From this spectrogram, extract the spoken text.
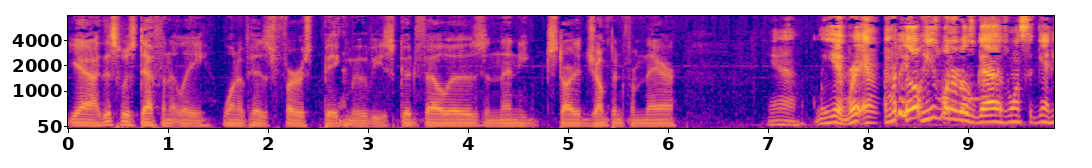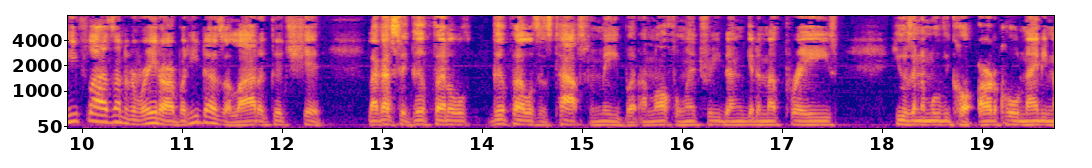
yeah. This was definitely one of his first big movies, Goodfellas, and then he started jumping from there. Yeah, I mean, yeah, and really, oh, he's one of those guys. Once again, he flies under the radar, but he does a lot of good shit. Like I said, Goodfellas, Goodfellas is tops for me, but Unlawful Entry doesn't get enough praise. He was in a movie called Article 99,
